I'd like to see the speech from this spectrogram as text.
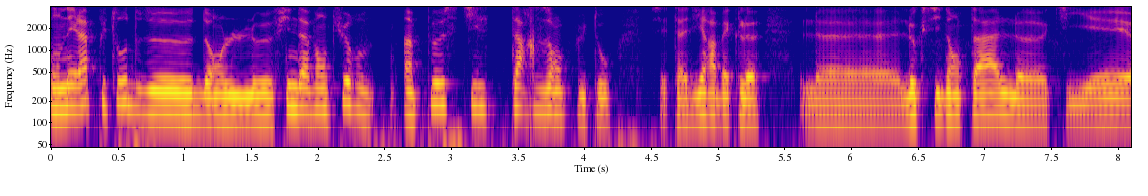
On est là plutôt dans le film d'aventure un peu style Tarzan plutôt, c'est-à-dire avec le- le- l'occidental euh, qui est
